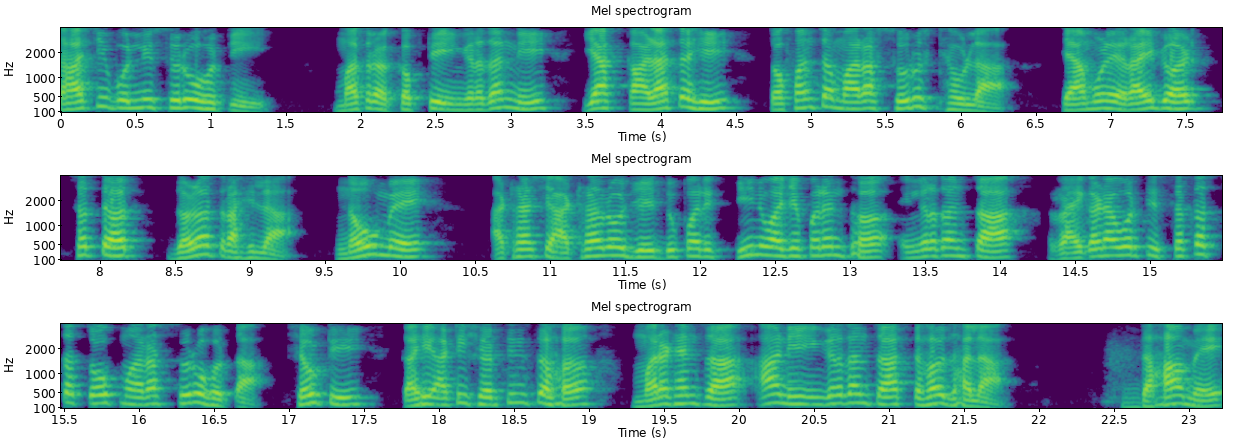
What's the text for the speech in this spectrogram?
तहाची बोलणी सुरू होती. मात्र कपटी इंग्रजांनी या काळातही तोफांचा मारा सुरूच ठेवला. त्यामुळे रायगड सतत जळत राहिला. नऊ मे अठराशे अठरा रोजी दुपारी तीन वाजेपर्यंत इंग्रजांचा रायगडावरती सततचा तोफमारा सुरू होता. शेवटी काही अटी शर्तींसह मराठ्यांचा आणि इंग्रजांचा तह झाला. दहा मे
